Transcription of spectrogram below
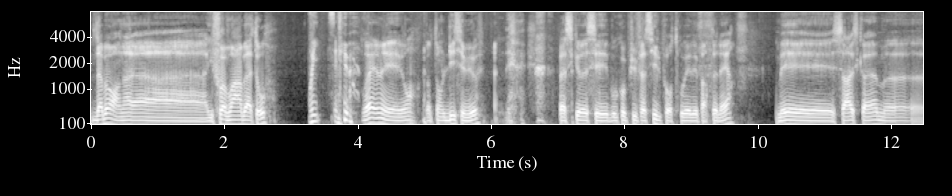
D'abord, on a. Il faut avoir un bateau. Oui, c'est mieux. Ouais, mais bon, quand on le dit, c'est mieux. Parce que c'est beaucoup plus facile pour trouver des partenaires. Mais ça reste quand même euh,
